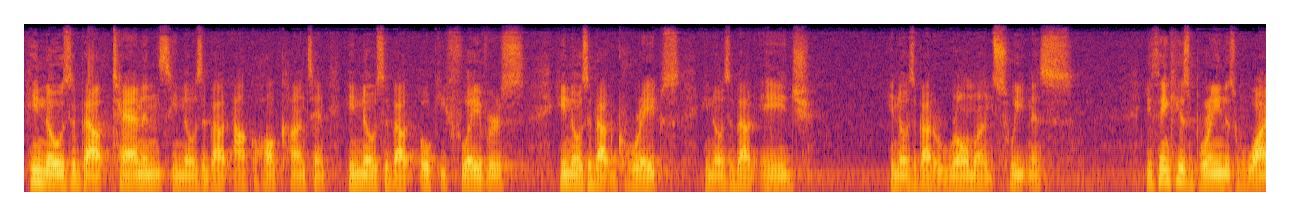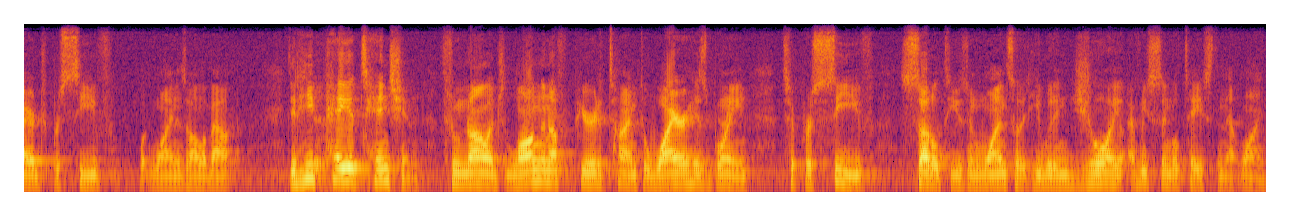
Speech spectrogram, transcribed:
He knows about tannins. He knows about alcohol content. He knows about oaky flavors. He knows about grapes. He knows about age. He knows about aroma and sweetness. You think his brain is wired to perceive what wine is all about? Did he pay attention through knowledge long enough period of time to wire his brain to perceive subtleties in wine so that he would enjoy every single taste in that wine?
